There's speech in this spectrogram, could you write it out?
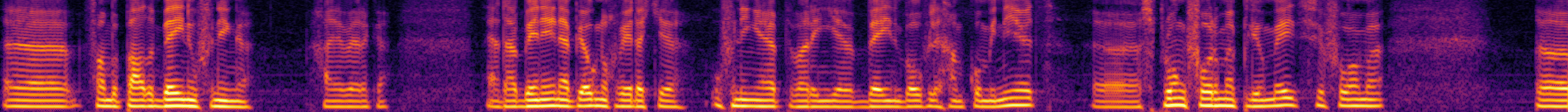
Uh, van bepaalde benoefeningen ga je werken. Ja, daar binnenin heb je ook nog weer dat je oefeningen hebt waarin je been en bovenlichaam combineert. Uh, sprongvormen, pliometrische vormen. Uh,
